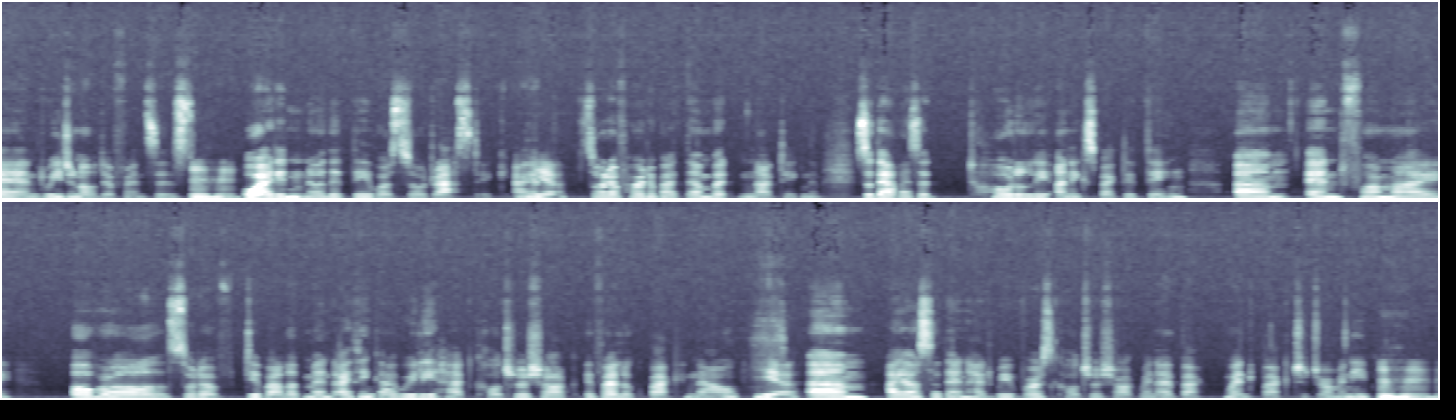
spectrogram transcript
and regional differences Mhm. or I didn't know that they were so drastic. I had Yeah. sort of heard about them, but not taken them. So that was a totally unexpected thing. Um, and for my overall sort of development, I think I really had culture shock if I look back now. Yeah. Um, I also then had reverse culture shock when I back, went back to Germany Mhm.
